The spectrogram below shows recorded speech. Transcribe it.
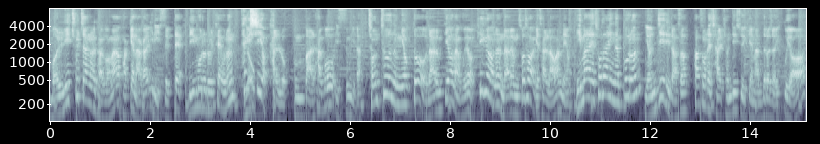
멀리 출장을 가거나 밖에 나갈 일이 있을 때 리무르를 태우는 택시 역할로 분발하고 있습니다. 전투 능력도 나름 뛰어나고요. 피규어는 나름 소소하게 잘 나왔네요. 이마에 솟아있는 뿔은 연질이라서 파손에 잘 견딜 수 있게 만들어져 있고요.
